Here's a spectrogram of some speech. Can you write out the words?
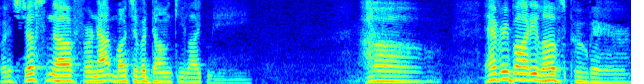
but it's just enough for not much of a donkey like me. Oh, everybody loves Pooh Bear.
